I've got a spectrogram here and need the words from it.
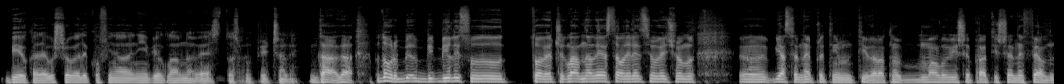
bio kada je ušao veliko finale, nije bio glavna vest, to smo pričali. Da, da. Pa dobro, bili su to veče glavna vest, ali recimo već ono, e, ja sad ne pratim, ti verovatno malo više pratiš NFL,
